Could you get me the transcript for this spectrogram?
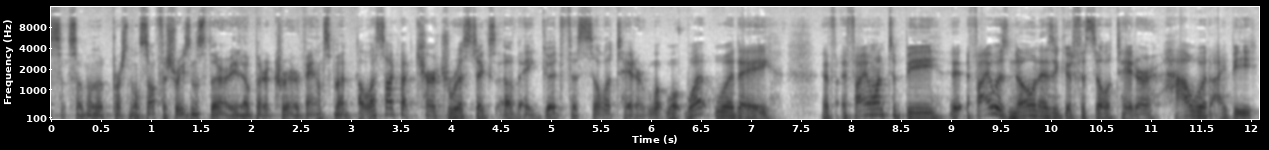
Some of the personal selfish reasons there, you know, better career advancement. Uh, let's talk about characteristics of a good facilitator. What, what, what would a if, if I want to be, if I was known as a good facilitator, how would I be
